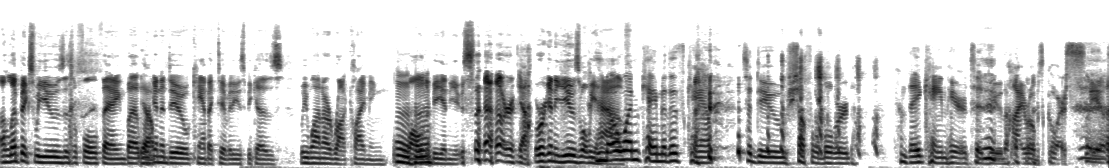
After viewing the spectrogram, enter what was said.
Olympics we use as a full thing, but yeah. we're gonna do camp activities because we want our rock climbing mm-hmm. wall to be in use, or yeah. we're gonna use what we have. No one came to this camp to do shuffleboard they came here to do the high ropes course. So, yeah.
